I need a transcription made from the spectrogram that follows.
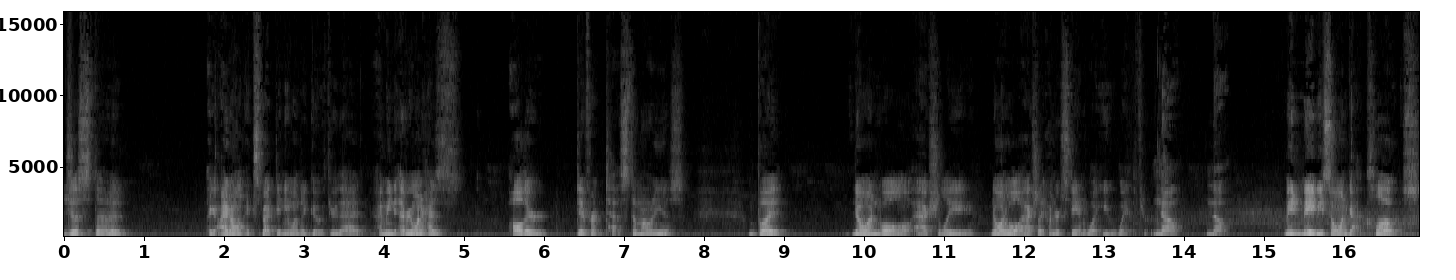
just the like I don't expect anyone to go through that. I mean, everyone has all their different testimonies, but no one will actually no one will actually understand what you went through. No, no. I mean, maybe someone got close,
